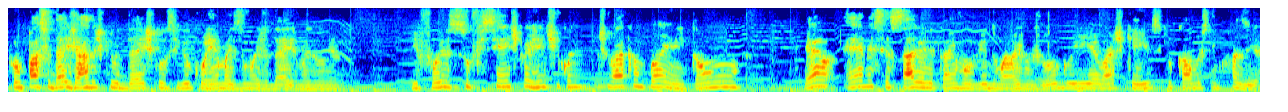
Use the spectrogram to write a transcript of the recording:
foi um passe de 10 jardas que o 10 conseguiu correr mais umas 10 mais ou menos. E foi o suficiente pra gente continuar a campanha. Então, é, é necessário ele estar envolvido mais no jogo e eu acho que é isso que o Cowboys tem que fazer.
